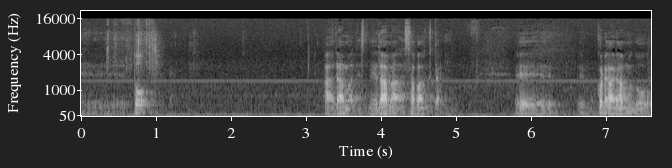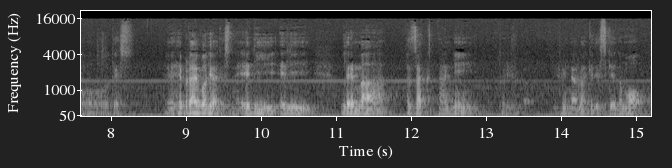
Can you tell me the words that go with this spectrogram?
えー、とあラマですね。ラマ・サバクタニ、えー、これアラム語です。ヘブライ語ではですねエリーエリーレマ・ザクタニというふうになるわけですけれども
